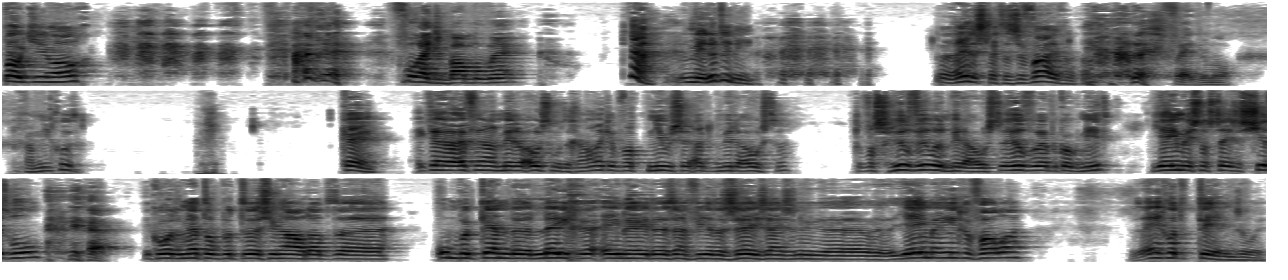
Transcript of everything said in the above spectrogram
Pootje omhoog. Vooruit je bamboe mee. Ja, meer doet hij niet. Een hele slechte survivor. Dat Vreet hem op. gaat niet goed. Oké, ik denk dat we even naar het Midden-Oosten moeten gaan. Want ik heb wat nieuws uit het Midden-Oosten. Er was heel veel in het Midden-Oosten. Heel veel heb ik ook niet. Jemen is nog steeds een shithole. Ja. Ik hoorde net op het eh, journaal dat eh, onbekende legereenheden zijn via de zee zijn ze nu eh, Jemen ingevallen. Dat is één grote teringzooi.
